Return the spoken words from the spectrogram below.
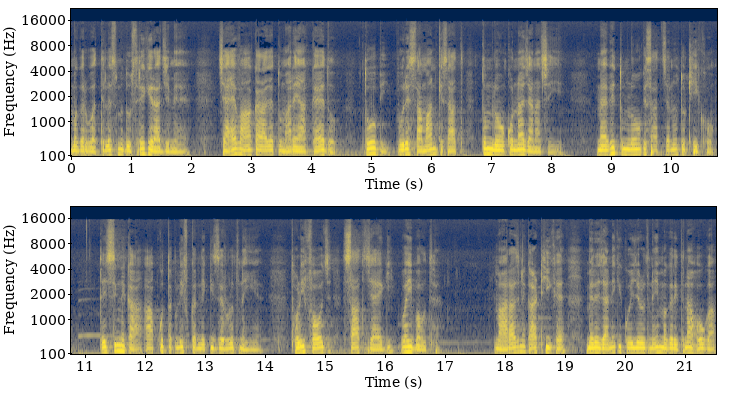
मगर वह तिलस्म दूसरे के राज्य में है। चाहे वहाँ का राजा तुम्हारे यहाँ कैद हो तो भी पूरे सामान के साथ तुम लोगों को न जाना चाहिए। मैं भी तुम लोगों के साथ चलूँ तो ठीक हो। तेज सिंह ने कहा, आपको तकलीफ़ करने की ज़रूरत नहीं है। थोड़ी फौज साथ जाएगी, वही बहुत है। महाराज ने कहा, ठीक है, मेरे जाने की कोई ज़रूरत नहीं, मगर इतना होगा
